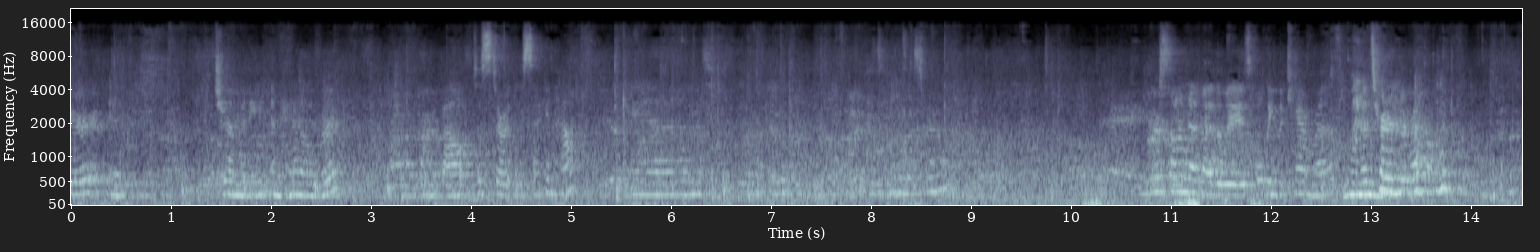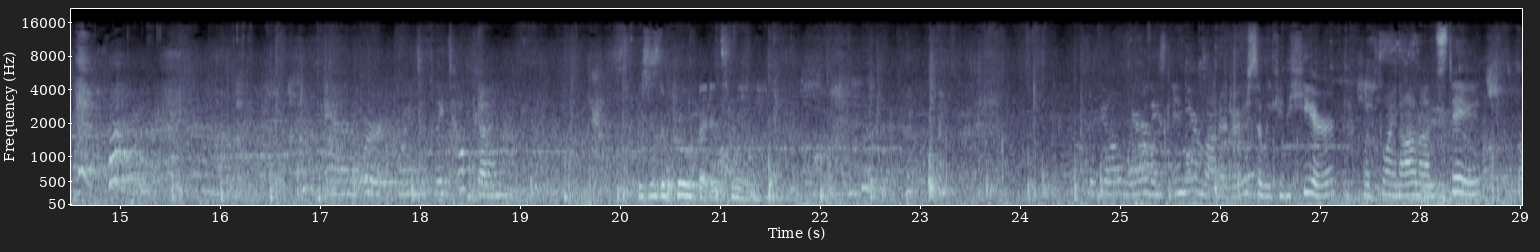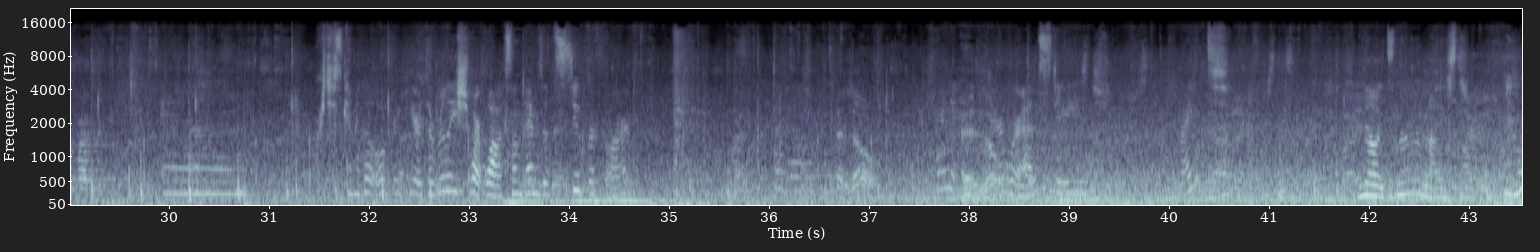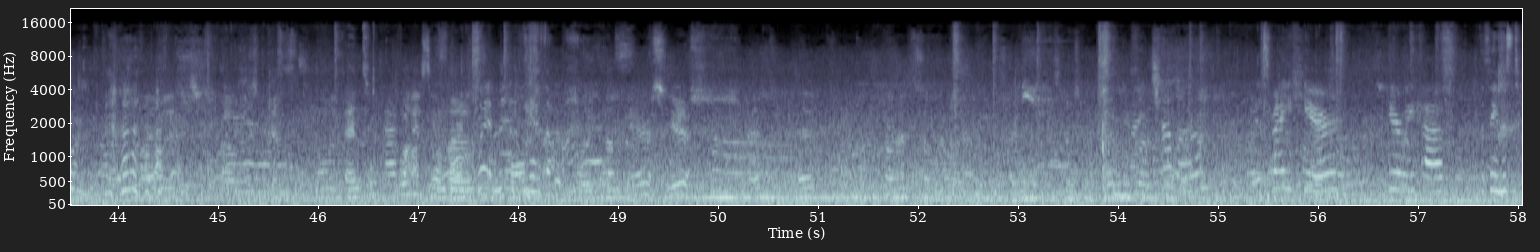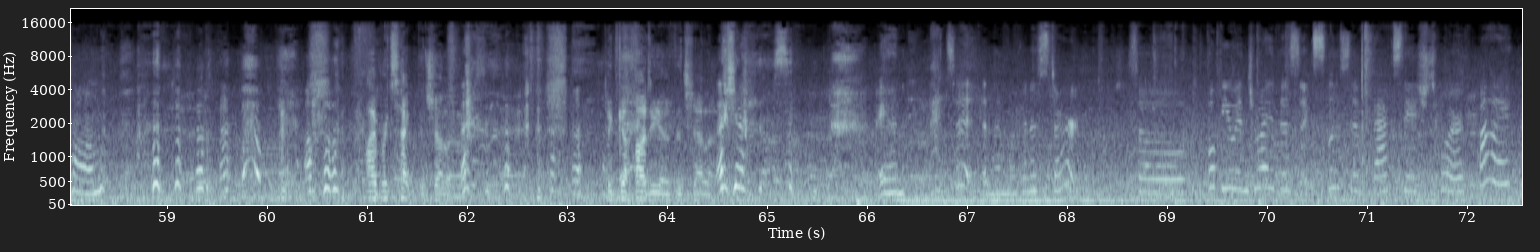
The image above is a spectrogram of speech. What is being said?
here in Germany and Hanover. We're about to start the second half, and. Persona, by the way, is holding the camera. I'm gonna turn it around. and we're going to play Top Gun. This is the proof that it's me. We all wear these in-ear monitors so we can hear what's going on on stage. And we're gonna go over here. It's a really short walk. Sometimes it's super far. Hello. Okay, Hello. Here we're at stage right. No, it's not a live stream. And what is some on the equipment. We have the aisles. Yes, yes. My cello is right here. Here we have the famous Tom. I protect the cello. the guardian of the cello. yes. And that's it. And then we're gonna start. So hope you enjoy this exclusive backstage tour. Bye.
